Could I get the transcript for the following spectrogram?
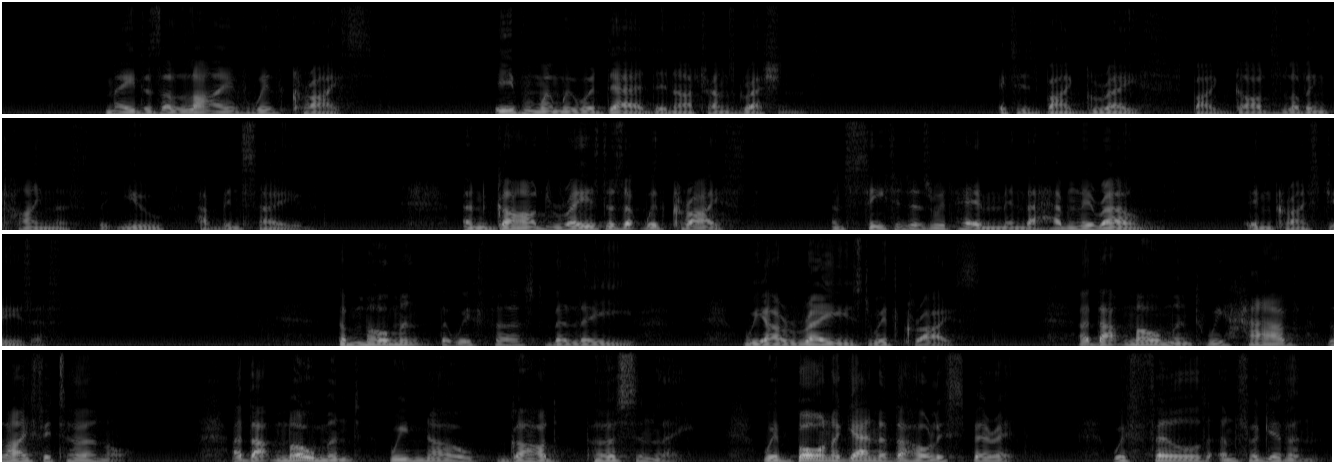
made us alive with Christ, even when we were dead in our transgressions. It is by grace, by God's loving kindness, that you have been saved. And God raised us up with Christ and seated us with him in the heavenly realms in Christ Jesus the moment that we first believe, we are raised with Christ. At that moment, we have life eternal. At that moment, we know God personally. We're born again of the Holy Spirit. We're filled and forgiven.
